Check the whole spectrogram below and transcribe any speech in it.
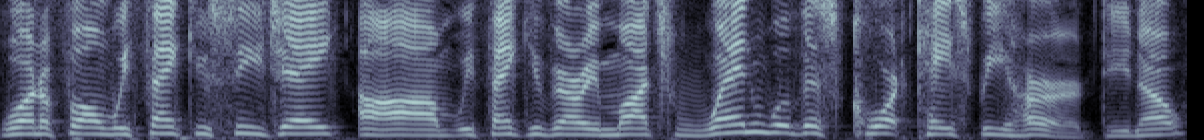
Wonderful. And we thank you, CJ. Um, we thank you very much. When will this court case be heard? Do you know?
